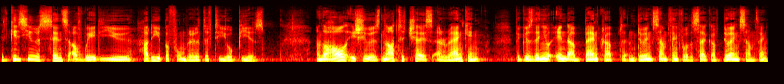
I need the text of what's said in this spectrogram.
it gives you a sense of where do you, how do you perform relative to your peers. And the whole issue is not to chase a ranking, because then you'll end up bankrupt and doing something for the sake of doing something,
